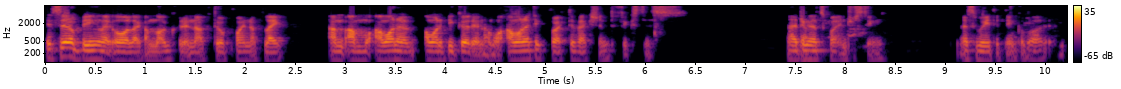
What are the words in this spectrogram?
instead of being like oh like I'm not good enough to a point of like I'm, I'm I want to I want to be good and I want I want to take proactive action to fix this. I think that's quite interesting. That's a way to think about it.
